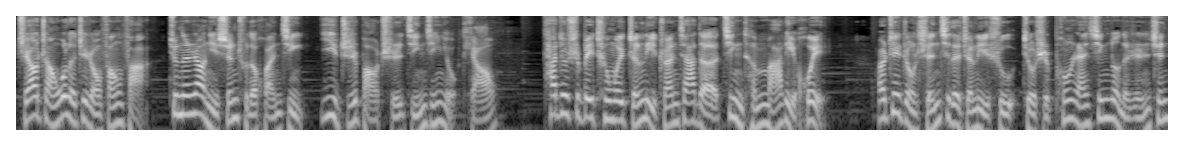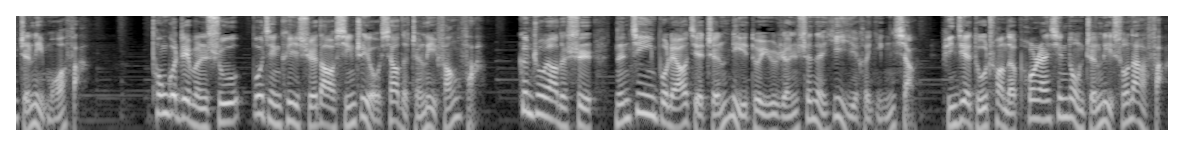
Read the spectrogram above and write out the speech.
只要掌握了这种方法，就能让你身处的环境一直保持井井有条。他就是被称为整理专家的近藤麻里惠，而这种神奇的整理术就是怦然心动的人生整理魔法。通过这本书，不仅可以学到行之有效的整理方法，更重要的是能进一步了解整理对于人生的意义和影响。凭借独创的怦然心动整理收纳法，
